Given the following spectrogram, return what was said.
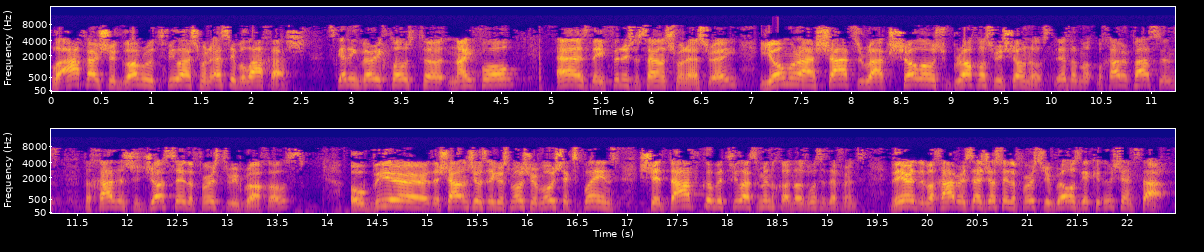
la'achar shegamru tfilas shmon esrei b'lachash. It's getting very close to nightfall as they finish the silent Shemon Esrei. Yomer Hashatz Rak Shalosh Brachos Rishonos. The Mechaber Pasins, the Chazan should just say the first three brachos. Obir, the Shalom Shivas Igros Moshe, Moshe explains, Shedavka betfilas mincha. Notice what's the difference? There, the Mechaber says, just say the first three brachos, get Kedusha and stop.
